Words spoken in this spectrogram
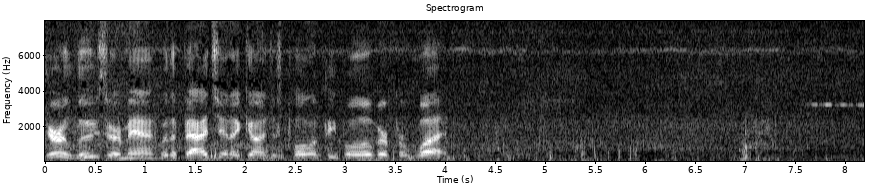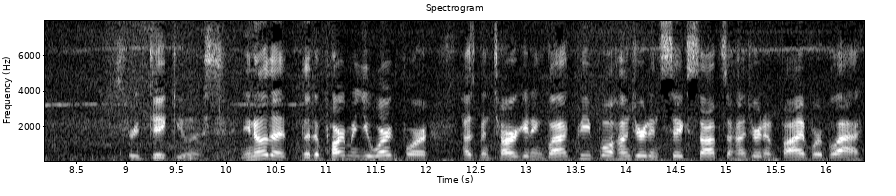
You're a loser, man, with a badge and a gun, just pulling people over for what? It's ridiculous. You know that the department you work for has been targeting black people. 106 stops, 105 were black.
